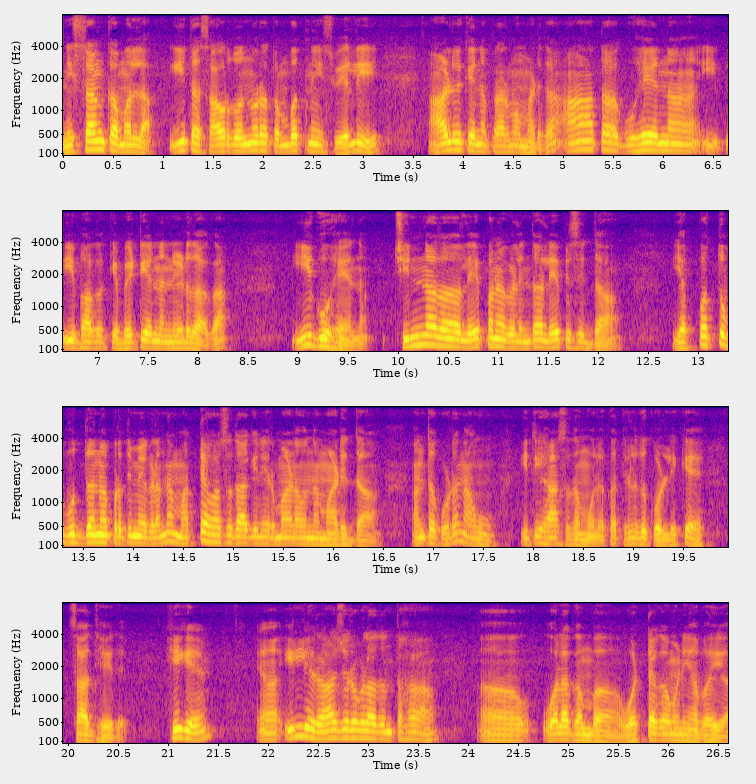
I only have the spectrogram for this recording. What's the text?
ನಿಸ್ಸಾಂಕ ಮಲ್ಲ. ಈತ ಸಾವಿರದ ಒಂದೂರ ತೊಂಬತ್ತನೇ ಇಸ್ವಿಯಲ್ಲಿ ಆಳ್ವಿಕೆಯನ್ನು ಪ್ರಾರಂಭ ಮಾಡಿದ. ಆತ ಗುಹೆಯನ್ನು ಈ ಈ ಭಾಗಕ್ಕೆ ಭೇಟಿಯನ್ನು ನೀಡಿದಾಗ ಈ ಗುಹೆಯನ್ನು ಚಿನ್ನದ ಲೇಪನಗಳಿಂದ ಲೇಪಿಸಿದ್ದ ಎಪ್ಪತ್ತು ಬುದ್ಧನ ಪ್ರತಿಮೆಗಳನ್ನು ಮತ್ತೆ ಹೊಸದಾಗಿ ನಿರ್ಮಾಣವನ್ನು ಮಾಡಿದ್ದ ಅಂತ ಕೂಡ ನಾವು ಇತಿಹಾಸದ ಮೂಲಕ ತಿಳಿದುಕೊಳ್ಳಲಿಕ್ಕೆ ಸಾಧ್ಯ ಇದೆ. ಹೀಗೆ ಇಲ್ಲಿ ರಾಜರುಗಳಾದಂತಹ ಒಲಗಂಬ ಒಟ್ಟಗಮಣಿ ಅಭಯ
